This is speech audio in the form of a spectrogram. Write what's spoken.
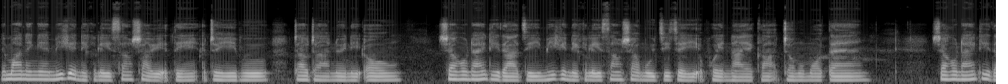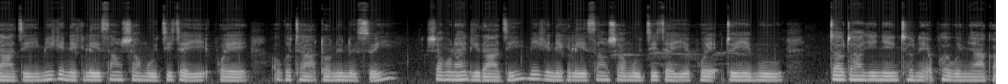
မြန်မာနိုင်ငံမိခင်တွေကလေးစောင့်ရှောက်ရေးအသင်းအတွင်ရေးမှူးဒေါက်တာຫນွေနီအောင်ရန်ကုန်တိုင်းဒေသကြီးမိခင်တွေကလေးစောင့်ရှောက်မှုကြီးကြပ်ရေးအဖွဲ့နာယကဒေါ်မမော်တန်းရန်ကုန်တိုင်းဒေသကြီးမိခင်တွေကလေးစောင့်ရှောက်မှုကြီးကြပ်ရေးအဖွဲ့ဥက္ကဋ္ဌဒေါ်နုနုဆွေရန်ကုန်တိုင်းဒေသကြီးမိခင်တွေကလေးစောင့်ရှောက်မှုကြီးကြပ်ရေးအဖွဲ့အတွင်ရေးမှူး ဒေါက်တာရင်ငိမ့်ထွန်းတဲ့အဖွဲ့ဝင်များက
